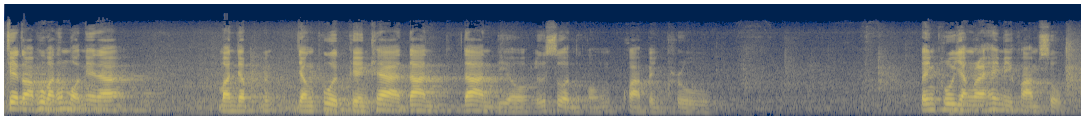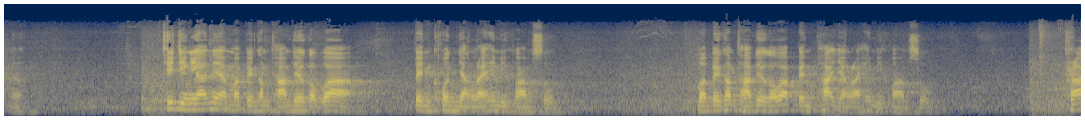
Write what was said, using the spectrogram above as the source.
เจตนาพูดมาทั้งหมดเนี่ยนะมันจะยังพูดเพียงแค่ด้านด้านเดียวหรือส่วนของความเป็นครู เป็นครูอย่างไรให้มีความสุขนะที่จริงแล้วเนี่ยมันเป็นคำถามเดียวกับว่า เป็นคนอย่างไรให้มีความสุข มันเป็นคำถามเดียวกับว่าเป็นพระอย่างไรให้มีความสุข พระ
